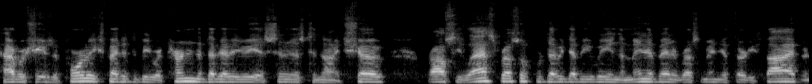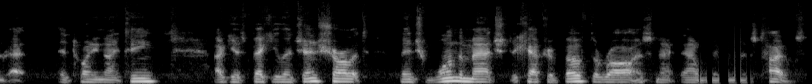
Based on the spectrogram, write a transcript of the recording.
However, she is reportedly expected to be returning to WWE as soon as tonight's show. Rousey last wrestled for WWE in the main event at WrestleMania 35 in, at, in 2019 against Becky Lynch and Charlotte. Lynch won the match to capture both the Raw and SmackDown women's titles.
